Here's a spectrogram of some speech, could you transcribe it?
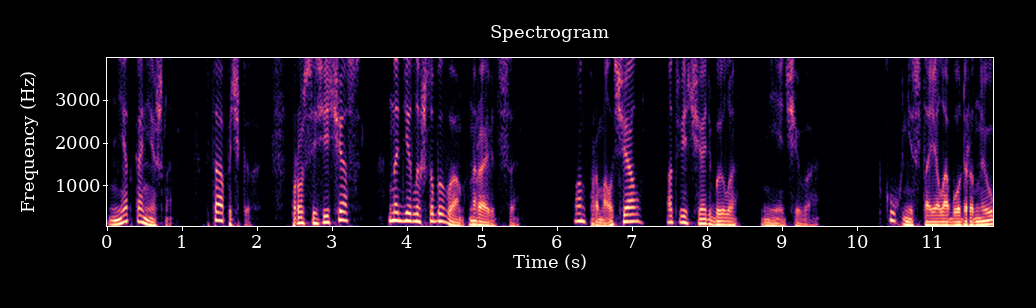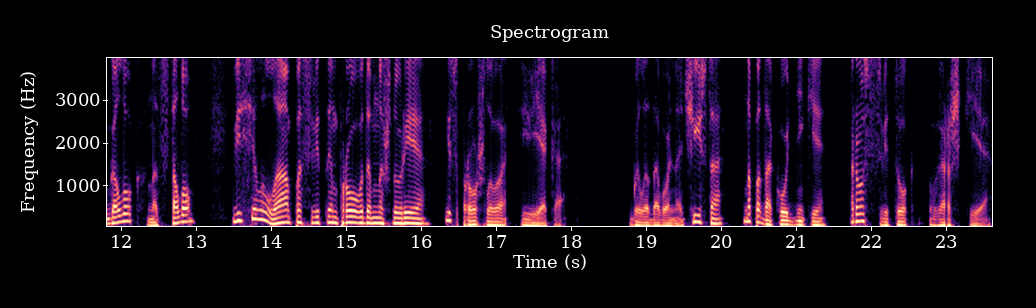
Нет, конечно, в тапочках. Просто сейчас надела, чтобы вам нравится. Он промолчал, отвечать было нечего. В кухне стоял ободранный уголок над столом, висела лампа с витым проводом на шнуре из прошлого века. Было довольно чисто, на подоконнике рос цветок в горшке.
